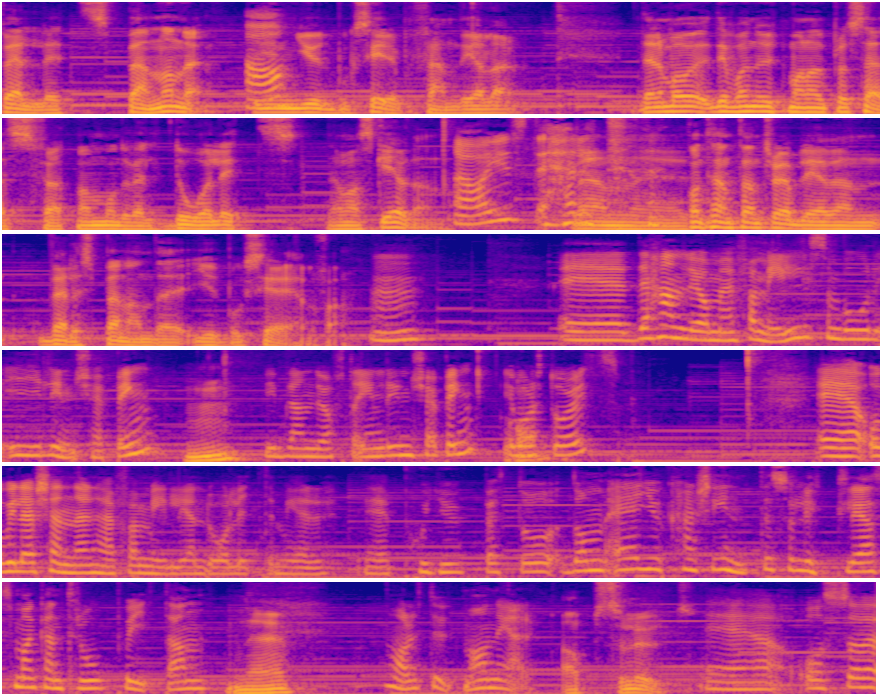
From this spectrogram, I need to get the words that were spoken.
väldigt spännande. Det är Ja. en ljudbokserie på fem delar. Den var, det var en utmanande process för att man mådde väldigt dåligt när man skrev den. Ja just det, härligt. Men eh, kontentan tror jag blev en väldigt spännande ljudbokserie i alla fall. Mm. Eh, det handlar om en familj som bor i Linköping. Mm. Vi blandar ju ofta in Linköping i Ja. våra stories. Eh, och vi lär känna den här familjen då lite mer eh, på djupet och de är ju kanske inte så lyckliga som man kan tro på ytan. Nej, De har lite utmaningar. absolut. Eh, och så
